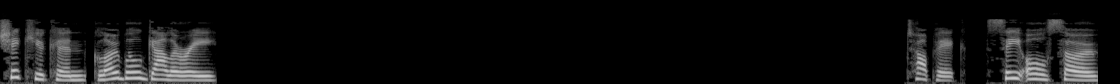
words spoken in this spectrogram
Chikyukan Global Gallery. Topic: See also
